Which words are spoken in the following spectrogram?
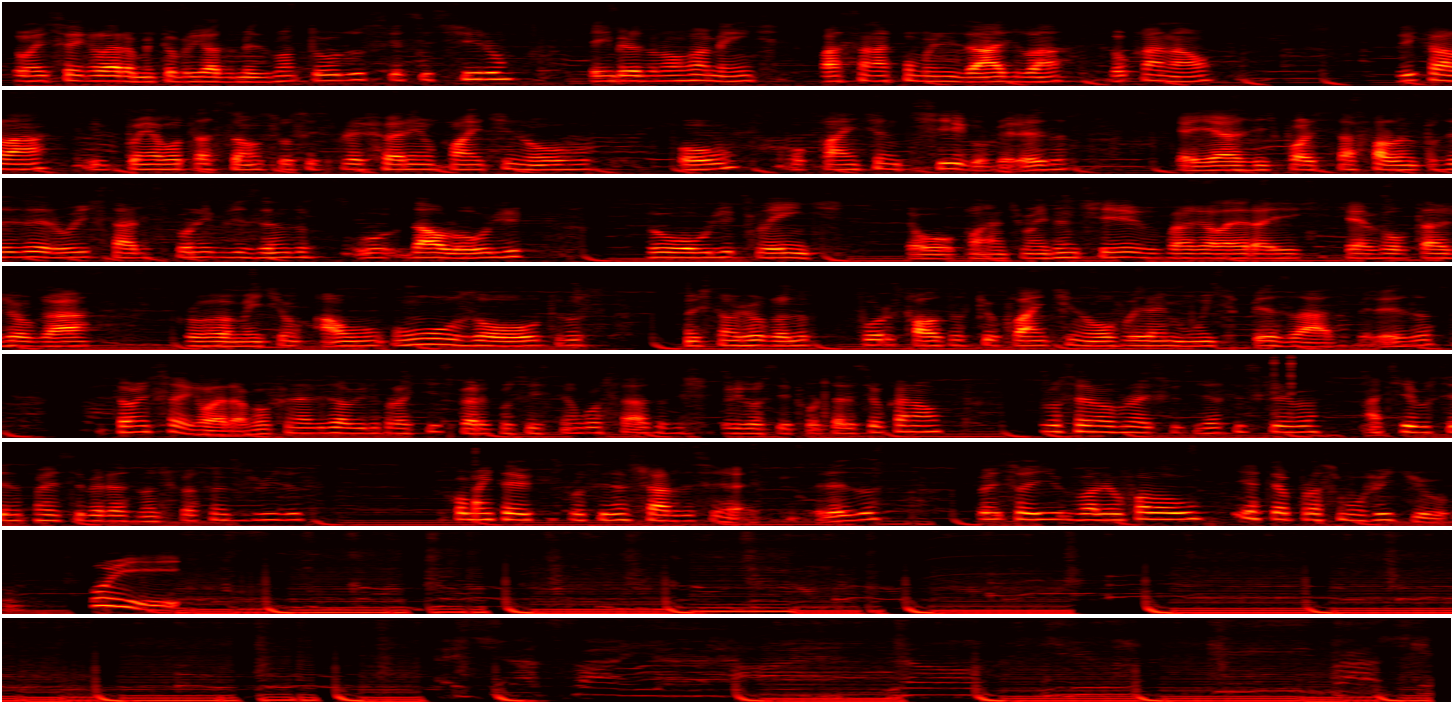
Então é isso aí galera, muito obrigado mesmo a todos que assistiram. Lembrando novamente, passa na comunidade lá do canal, clica lá e põe a votação se vocês preferem o cliente novo ou o cliente antigo, beleza? E aí a gente pode estar falando para o Deseru e estar disponibilizando o download do old client, que é o cliente mais antigo, para a galera aí que quer voltar a jogar, provavelmente um, uns ou outros não estão jogando por causa que o cliente novo ele é muito pesado, beleza? Então é isso aí galera, vou finalizar o vídeo por aqui, espero que vocês tenham gostado, deixe aquele gostei e fortalecer o canal. Se você é novo não é inscrito, já se inscreva, ative o sino para receber as notificações dos vídeos comenta aí o que vocês acharam desse resp, beleza? Então é isso aí, valeu, falou e até o próximo vídeo. Fui!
